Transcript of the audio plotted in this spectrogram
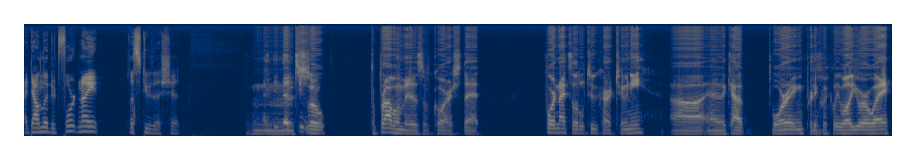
I downloaded Fortnite. Let's do this shit. I did that Mm, too. So the problem is, of course, that Fortnite's a little too cartoony, uh, and it got boring pretty quickly while you were away.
